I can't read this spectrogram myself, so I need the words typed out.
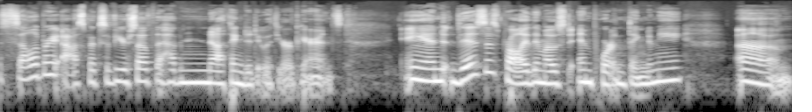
celebrate aspects of yourself that have nothing to do with your appearance. And this is probably the most important thing to me um,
